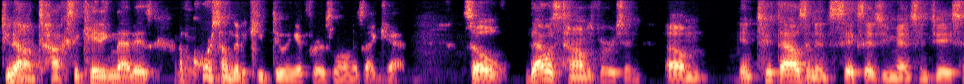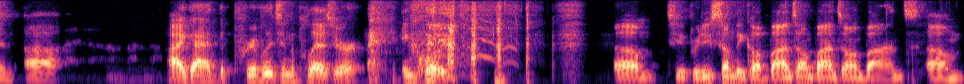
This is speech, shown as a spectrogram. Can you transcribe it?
Do you know how intoxicating that is? Of course, I'm going to keep doing it for as long as I can." So that was Tom's version. Um, in 2006, as you mentioned, Jason, uh, I got the privilege and the pleasure, in quotes, um, to produce something called Bonds on Bonds on Bonds. Um,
